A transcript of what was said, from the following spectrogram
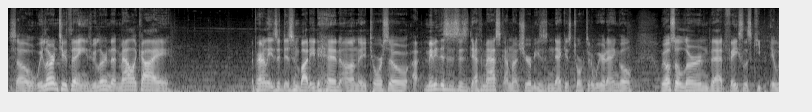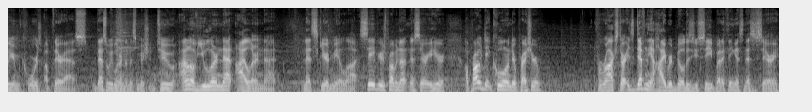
So, we learned two things. We learned that Malachi apparently is a disembodied head on a torso. Uh, maybe this is his death mask. I'm not sure because his neck is torqued at a weird angle. We also learned that Faceless keep Elerium cores up their ass. That's what we learned on this mission, too. I don't know if you learned that. I learned that. And that scared me a lot. Savior is probably not necessary here. I'll probably take Cool Under Pressure for Rockstar. It's definitely a hybrid build, as you see, but I think it's necessary.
